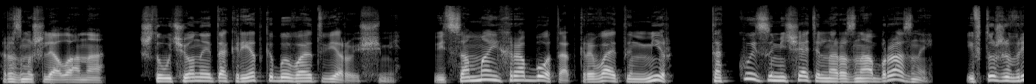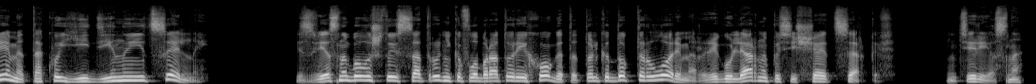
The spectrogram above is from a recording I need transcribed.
размышляла она, что ученые так редко бывают верующими, ведь сама их работа открывает им мир, такой замечательно разнообразный и в то же время такой единый и цельный. Известно было, что из сотрудников лаборатории Хогата только доктор Лоример регулярно посещает церковь. Интересно,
